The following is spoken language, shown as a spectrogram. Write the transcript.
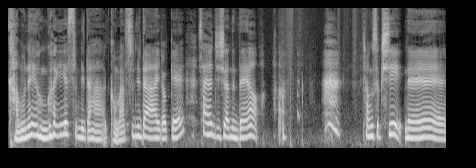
가문의 영광이겠습니다. 고맙습니다. 이렇게 사연 주셨는데요. 정숙 씨, 네.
